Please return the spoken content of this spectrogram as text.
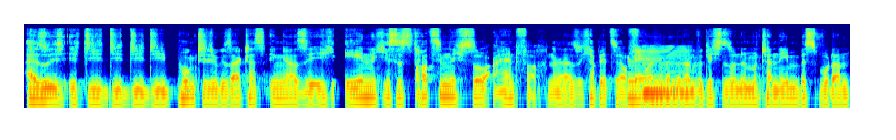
Also ich, ich, die, die, die, die Punkte, die du gesagt hast, Inga, sehe ich ähnlich. Es ist trotzdem nicht so einfach. Ne? Also ich habe jetzt ja auch Nee. Freunde, wenn du Mhm. dann wirklich so in einem Unternehmen bist, wo dann,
